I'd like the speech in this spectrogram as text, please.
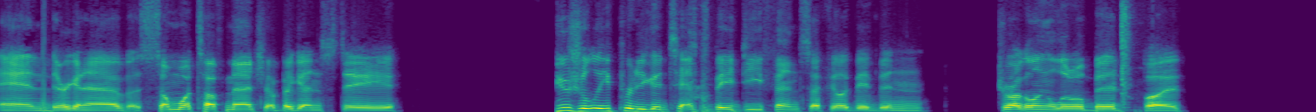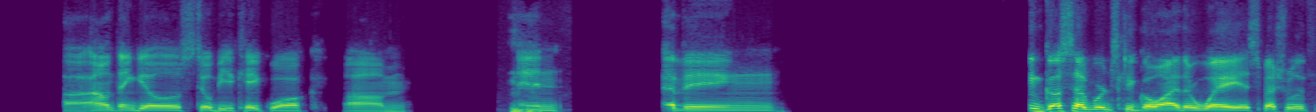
and they're gonna have a somewhat tough matchup against a usually pretty good Tampa Bay defense. I feel like they've been struggling a little bit, but uh, I don't think it'll still be a cakewalk. Um, and having I think Gus Edwards could go either way, especially with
